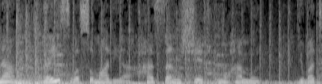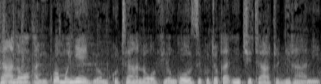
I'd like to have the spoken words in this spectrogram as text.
Naam, rais wa Somalia Hassan Sheikh Mohamud Jumatano alikuwa mwenyeji wa mkutano wa viongozi kutoka nchi tatu jirani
